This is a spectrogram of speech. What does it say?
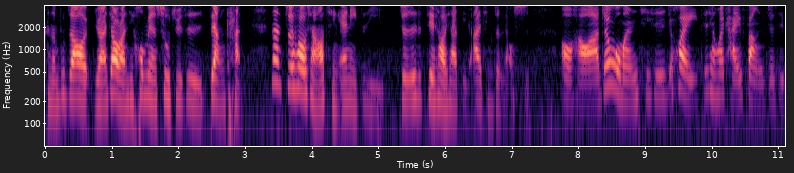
可能不知道，原来交友软体后面的数据是这样看。那最后想要请 Annie 自己就是介绍一下自己的爱情诊疗室。哦，好啊，就是我们其实就会之前会开放，就是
